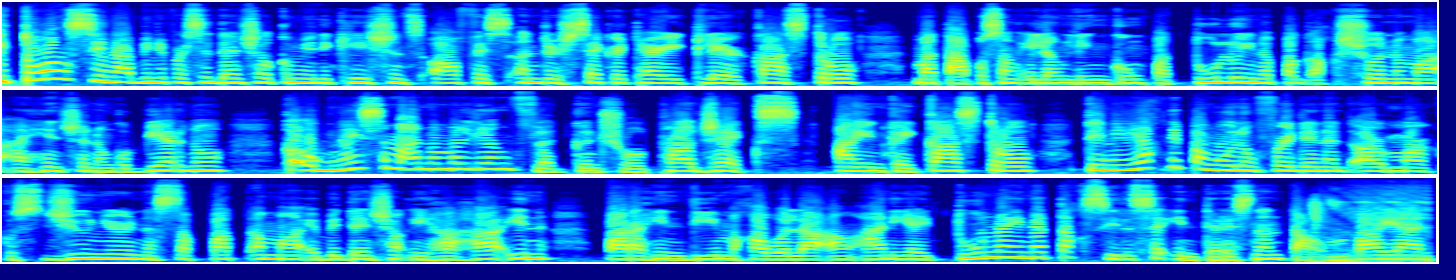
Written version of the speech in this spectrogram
Ito ang sinabi ni Presidential Communications Office Undersecretary Claire Castro matapos ang ilang linggong patuloy na pag-aksyon ng mga ahensya ng gobyerno kaugnay sa maanumalyang flood control projects. Ayon kay Castro, tiniyak ni Pangulong Ferdinand R. Marcos Jr. na sapat ang mga ebidensyang ihahain para hindi makawala ang aniyay tunay na taksil sa interes ng taong bayan.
